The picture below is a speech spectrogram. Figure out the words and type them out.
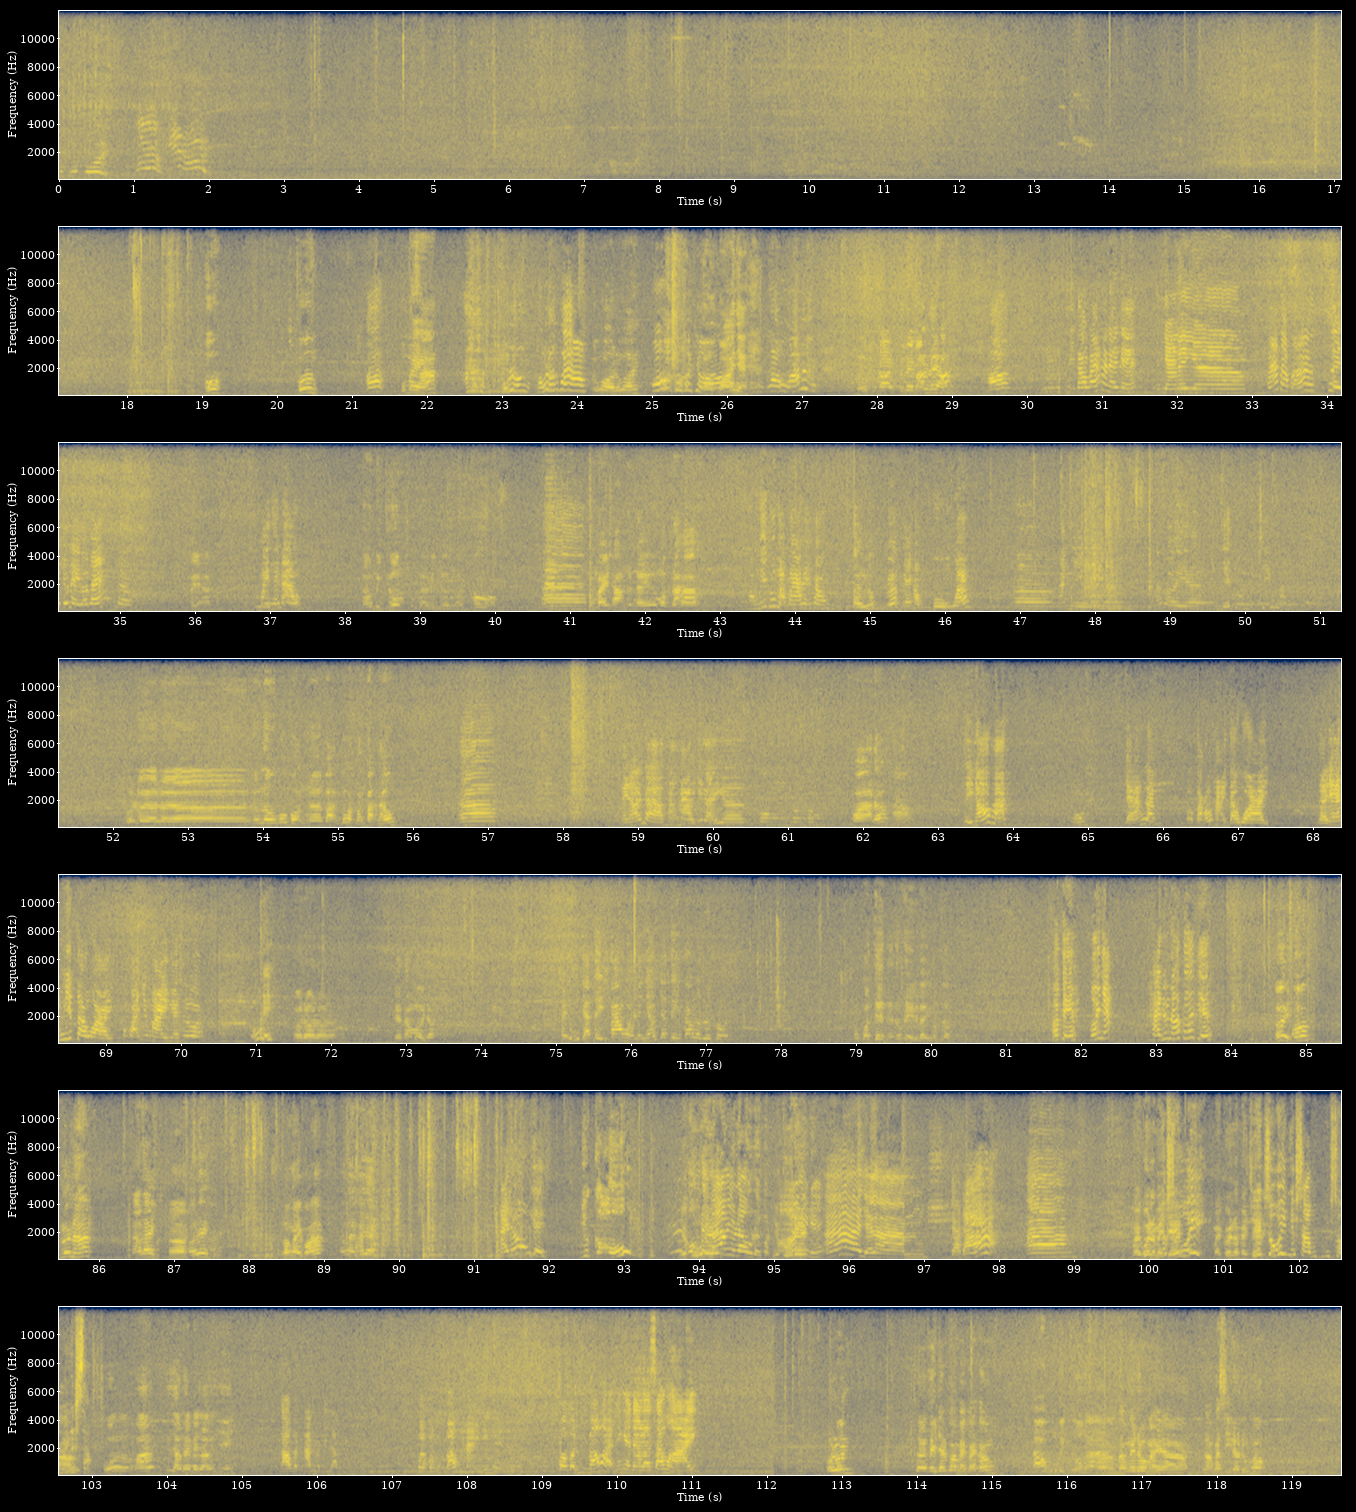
múc nước tôi Ờ, rồi. Ô Phương Ờ, Ủa mày hả à, Hữu Luân, Hữu Luân phải không? Đúng rồi đúng rồi Ôi trời Lâu quá nhỉ? Lâu quá. Rồi từ đây bán ở đây hả Ờ, thì tao bán ở đây nè. Nhà này à, má tao bả thuê chỗ này bà bán. Mày hả? Mày thế nào? Tao bình thường Cũng là bình thường thôi. Ờ. À, mày sao? Đợt này mập ra hả? Không biết có mập ra hay không. Từ lúc rớt đại học buồn quá. Ờ, ăn nhiều nên nó hơi ờ, dễ thương chút xíu mà. Ủa rồi rồi à, lâu lâu có bọn à, bạn có gặp bọn bạn không à, mày nói là thằng Hào với lại ờ, con con con Hòa đó. À, thì nó hả? Ôi, chán lắm. Bảo hại tao hoài. Lại đang hiếp tao hoài. Không phải như mày ngày xưa. Uống đi. Ờ rồi rồi rồi. Để tao mở cho. Mày uống trả tiền tao mà mày nhớ trả tiền tao là được rồi. Không có tiền thì tao để ở đây cũng được. Ơ kìa mới nhắc. Hai đứa nó tới kìa. Ê Ô Luôn hả Tao đây À, Ờ đi. Lâu ngày quá. Tao này quá vậy? Hai đứa uống gì? Như cũ. Như uống cũ này đi. bao nhiêu lâu rồi còn Như cũ hỏi đi. nữa. À vậy là ừm, trà đá. À, Mày quên là mày nước chết. suối. Mày quên là mày chết. nước suối nước sông nước suối À. nước sông. Ủa Hoa Cái dạo này mày làm cái gì? Tao và anh mà đi làm. Và vẫn báo hại như ngày nào. Và vẫn báo hại những ngày nào là sao mà ấy Ô Luân, thời gian qua mày khỏe không? Tao cũng bình thường à. À, tao nghe đâu mày à, làm ca sĩ rồi đúng không?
